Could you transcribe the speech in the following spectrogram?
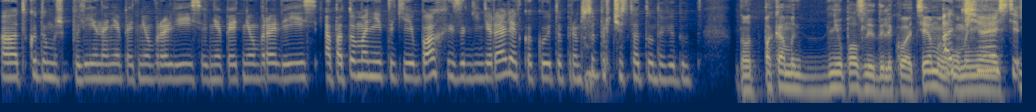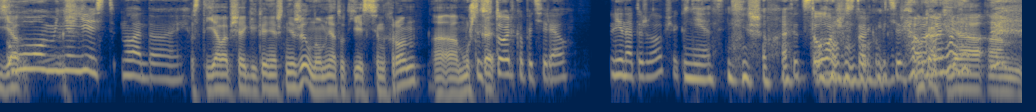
а, такой думаешь, блин, они опять не убрались, они опять не убрались, а потом они такие бах и загенерали какую-то прям супер чистоту наведут. Но вот пока мы не уползли далеко от темы, у меня есть... Отчасти. Я... О, у меня есть. Ну ладно, давай. Просто я в общаге, конечно, не жил, но у меня тут есть синхрон. а, Ты мужская... столько потерял. Лина, ты жила вообще? кстати? Нет, не жила. Ты тоже столько потеряла. Ну как, я ам,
